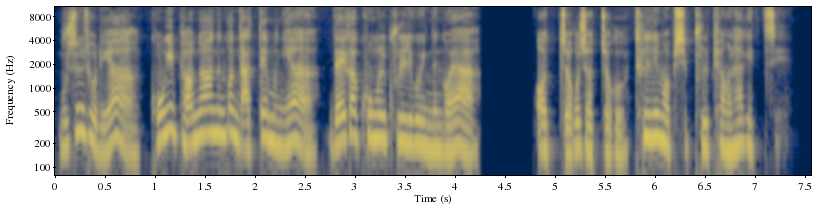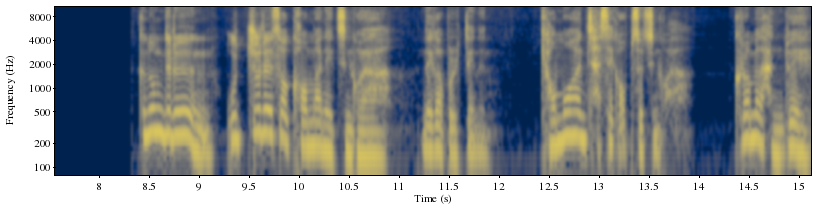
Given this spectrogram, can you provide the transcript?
무슨 소리야? 공이 변화하는 건 나 때문이야. 내가 공을 굴리고 있는 거야. 어쩌고 저쩌고 틀림없이 불평을 하겠지. 그놈들은 우쭐에서 거만해진 거야. 내가 볼 때는. 겸허한 자세가 없어진 거야. 그러면 안 돼.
